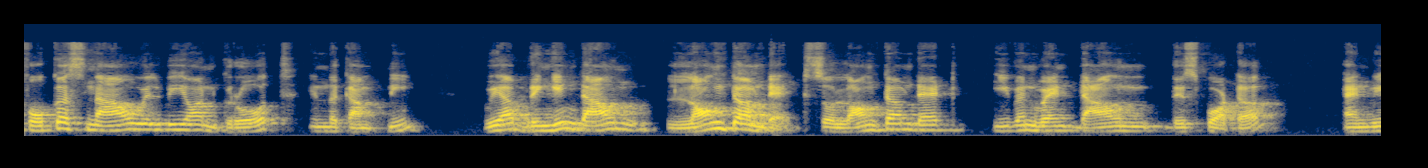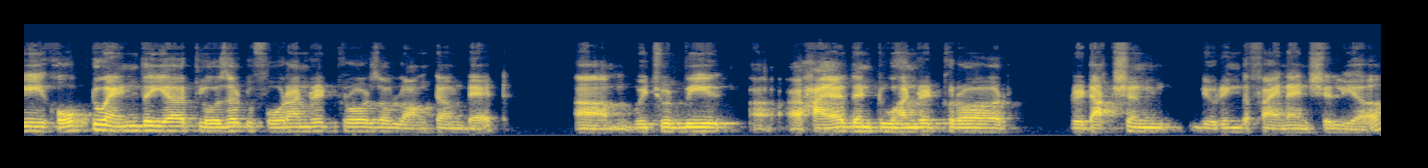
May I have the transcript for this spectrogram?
focus now will be on growth in the company. We are bringing down long-term debt. So long-term debt even went down this quarter, and we hope to end the year closer to 400 crores of long-term debt, um, which would be a higher than 200 crore reduction during the financial year.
